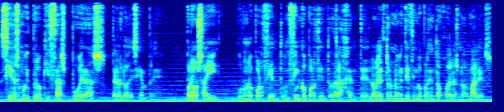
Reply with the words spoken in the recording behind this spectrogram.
Si eres muy pro quizás puedas, pero es lo de siempre. Pros hay un 1%, un 5% de la gente. El otro 95% de jugadores normales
